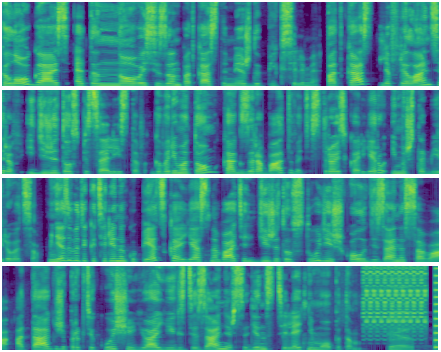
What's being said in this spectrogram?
Hello, guys! Это новый сезон подкаста «Между пикселями». Подкаст для фрилансеров и диджитал-специалистов. Говорим о том, как зарабатывать, строить карьеру и масштабироваться. Меня зовут Екатерина Купецкая, я основатель диджитал-студии школы дизайна «Сова», а также практикующий UI-UX-дизайнер с 11-летним опытом. Go.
